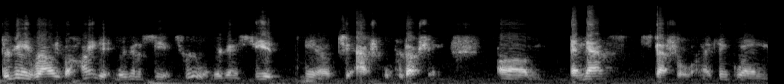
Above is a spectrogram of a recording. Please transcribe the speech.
they're going to rally behind it and they're going to see it through and they're going to see it, you know, to actual production. Um, and that's special. And I think when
